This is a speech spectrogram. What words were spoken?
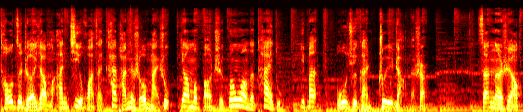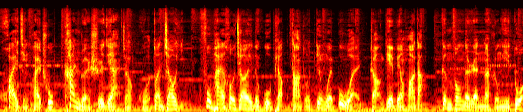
投资者要么按计划在开盘的时候买入，要么保持观望的态度，一般不去干追涨的事儿。三呢是要快进快出，看准时间啊就要果断交易。复牌后交易的股票大多定位不稳，涨跌变化大，跟风的人呢容易多。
